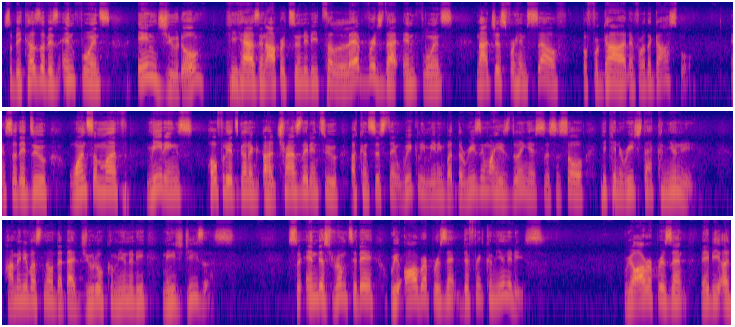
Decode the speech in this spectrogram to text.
So, because of his influence in judo, he has an opportunity to leverage that influence, not just for himself, but for God and for the gospel. And so they do once a month meetings. Hopefully, it's going to uh, translate into a consistent weekly meeting. But the reason why he's doing this is so he can reach that community. How many of us know that that judo community needs Jesus? So, in this room today, we all represent different communities. We all represent maybe a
